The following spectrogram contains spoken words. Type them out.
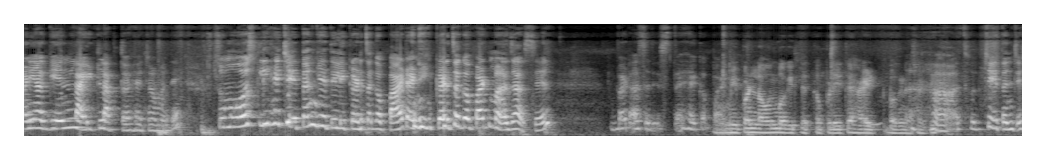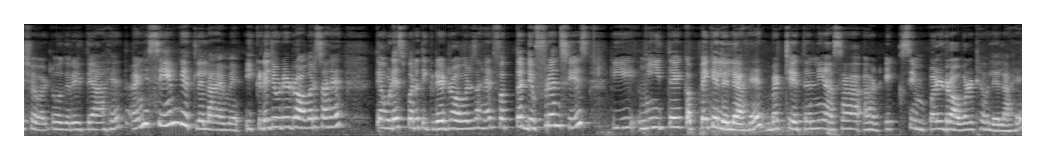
आणि अगेन लाइट लागतं ह्याच्यामध्ये. सो मोस्टली हे चेतन घेतील इकडचं कपाट आणि इकडचं कपाट माझं असेल. बट असं दिसतंय हे कपाट मी पण लावून बघितलेत कपडे इथे हाईट बघण्यासाठी. हा चेतनचे शर्ट वगैरे इथे आहेत. आणि सेम घेतलेला आहे मी. इकडे जेवढे ड्रॉवर्स आहेत तेवढेच परत इकडे ड्रॉवर्स आहेत. फक्त डिफरन्स इज की मी इथे कप्पे केलेले आहेत बट चेतननी असा एक सिंपल ड्रॉवर ठेवलेला आहे.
